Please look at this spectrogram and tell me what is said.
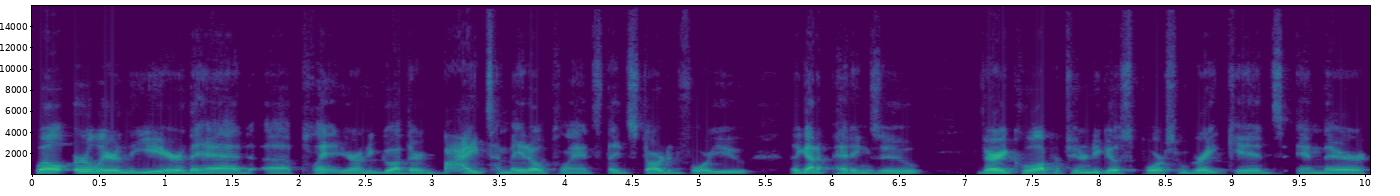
well, earlier in the year, they had uh, plant your own. You go out there and buy tomato plants they'd started for you. They got a petting zoo very cool opportunity to go support some great kids and their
